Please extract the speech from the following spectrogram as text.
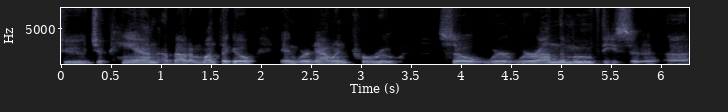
to Japan about a month ago, and we're now in Peru. So we're, we're on the move. These uh, uh,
